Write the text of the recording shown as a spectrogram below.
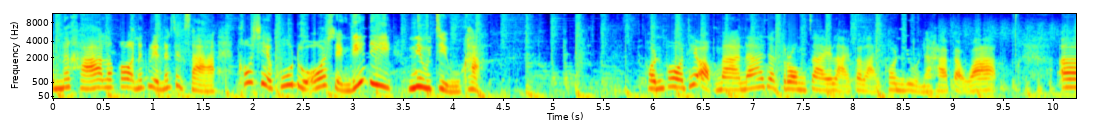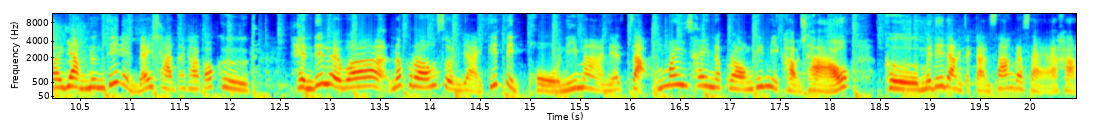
ลนะคะ แล้วก็นักเรียนนักศึกษาเขาเชียร์คู่ดูโอเสียงดีดีนิวจิ๋วค่ะ ผลโพลที่ออกมาน่าจะตรงใจหลายต่อหลายคนอยู่นะคะ แต่ว่าออย่างหนึ่งที่เห็นได้ชัดนะคะก็คือ เห็นได้เลยว่านักร้องส่วนใหญ่ที่ติดโผนี้มาเนี่ยจะไม่ใช่นักร้องที่มีข่าวเช้า คือไม่ได้ดังจากการสร้างกระแสค่ะ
